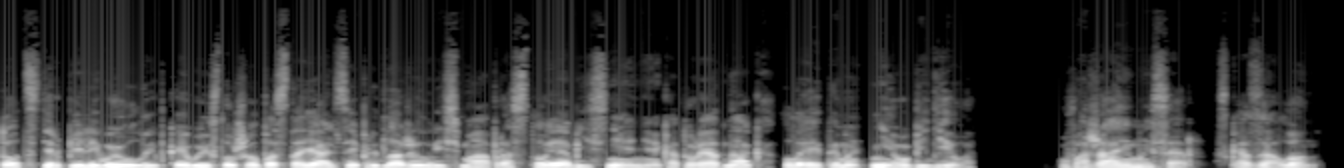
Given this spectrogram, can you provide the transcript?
Тот с терпеливой улыбкой выслушал постояльца и предложил весьма простое объяснение, которое, однако, Лейтема не убедило. «Уважаемый сэр», — сказал он, —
